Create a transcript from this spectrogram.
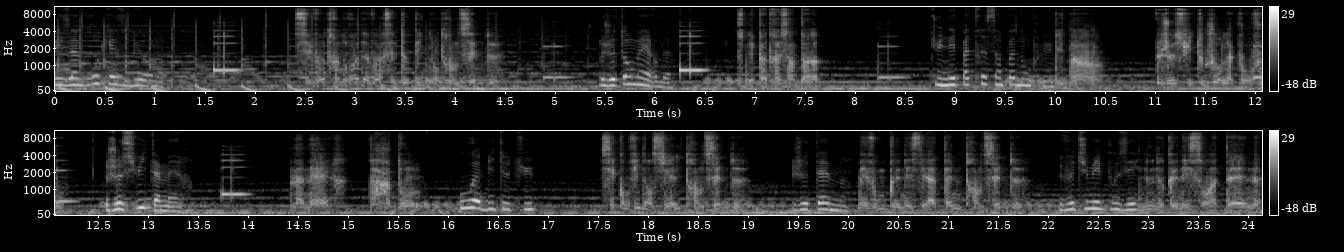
Tu es un gros casse-burne. C'est votre droit d'avoir cette opinion 37.2. Je t'emmerde. Ce n'est pas très sympa. Tu n'es pas très sympa non plus. Eh ben, je suis toujours là pour vous. Je suis ta mère. Ma mère Pardon Où habites-tu? C'est confidentiel 37.2. Je t'aime. Mais vous me connaissez à peine 37.2. Veux-tu m'épouser? Nous nous connaissons à peine.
